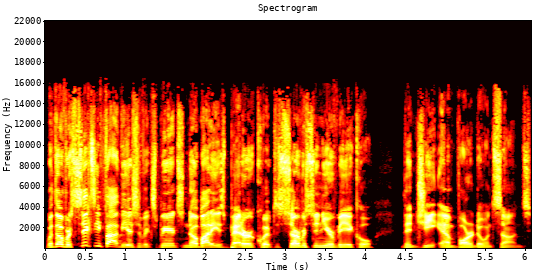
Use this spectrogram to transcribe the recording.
With over 65 years of experience, nobody is better equipped to service in your vehicle than GM Varnado and Sons.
